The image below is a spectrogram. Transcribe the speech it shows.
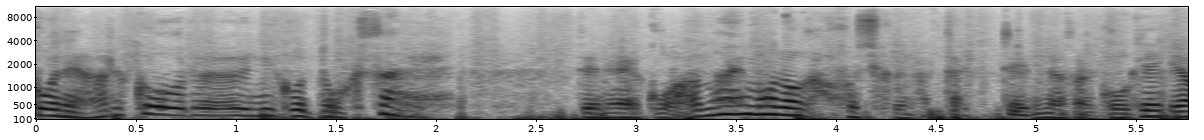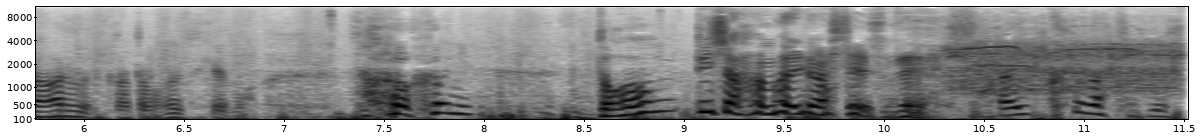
こうねアルコールにこう毒されてねこう甘いものが欲しくなったりって皆さんご経験あるかと思うんですけどもそこにドンピシャハマりましてですね最高だったんです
